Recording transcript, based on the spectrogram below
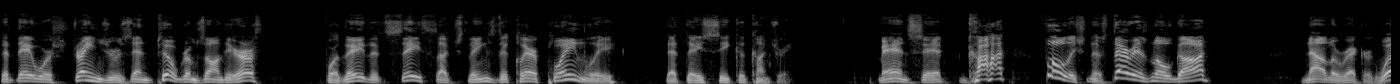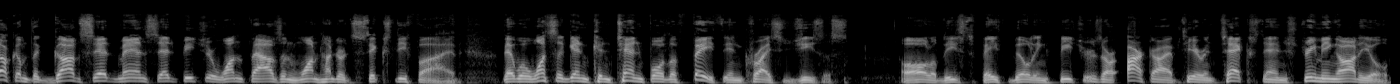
that they were strangers and pilgrims on the earth. For they that say such things declare plainly that they seek a country. Man said, God, foolishness, there is no God. Now the record. Welcome to God Said, Man Said feature 1165 that will once again contend for the faith in Christ Jesus. All of these faith building features are archived here in text and streaming audio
